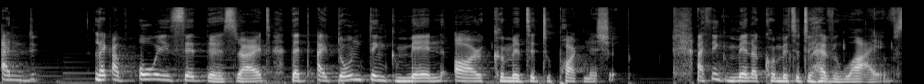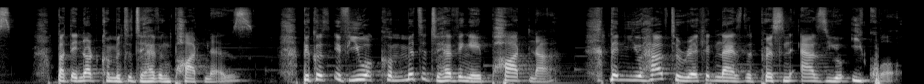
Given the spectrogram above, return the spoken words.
and like I've always said this, right? That I don't think men are committed to partnership. I think men are committed to having wives, but they're not committed to having partners. Because if you are committed to having a partner, then you have to recognize that person as your equal.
